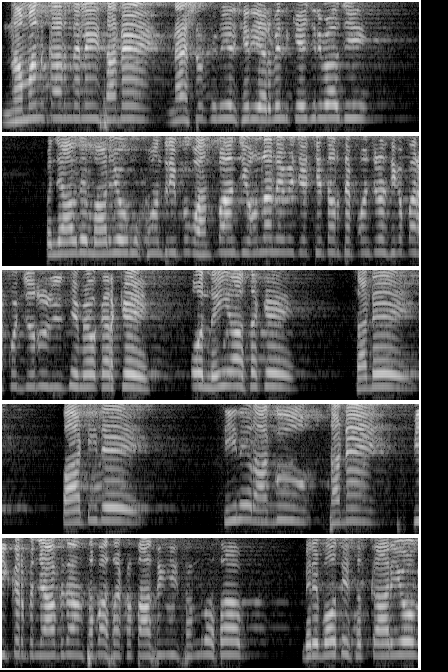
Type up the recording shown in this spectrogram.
ਨਮਨ ਕਰਨ ਦੇ ਲਈ ਸਾਡੇ ਨੈਸ਼ਨਲ ਪ੍ਰੀਮੀਅਰ ਸ਼੍ਰੀ ਅਰਵਿੰਦ ਕੇਜਰੀਵਾਲ ਜੀ, ਪੰਜਾਬ ਦੇ ਮਾਨਯੋਗ ਮੁੱਖ ਮੰਤਰੀ ਭਗਵੰਤ ਮਾਨ ਜੀ, ਉਹਨਾਂ ਨੇ ਵੀ ਅੱਛੇ ਤੌਰ ਤੇ ਪਹੁੰਚਣਾ ਸੀਗਾ, ਪਰ ਕੁਝ ਜ਼ਰੂਰੀ ਜਿਵੇਂ ਕਰਕੇ ਉਹ ਨਹੀਂ ਆ ਸਕੇ। ਸਾਡੇ ਪਾਰਟੀ ਦੇ ਸੀਨੀਅਰ ਆਗੂ ਸਾਡੇ ਸਪੀਕਰ ਪੰਜਾਬ ਵਿਧਾਨ ਸਭਾ ਸਰਕਤਾ ਸਿੰਘ ਜੀ ਸੰਧਵਾ ਸਾਹਿਬ, ਮੇਰੇ ਬਹੁਤ ਹੀ ਸਤਿਕਾਰਯੋਗ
